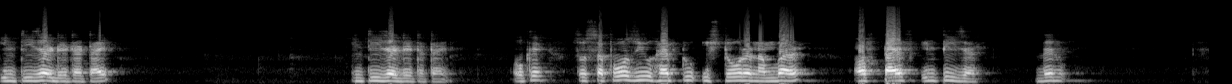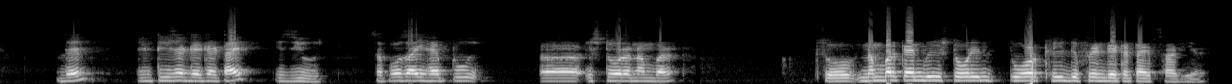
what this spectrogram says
integer data type. Integer data type. Okay? So suppose you have to store a number of type integer. Then then integer data type is used. Suppose I have to uh, store a number so number can be stored in two or three different data types are here.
